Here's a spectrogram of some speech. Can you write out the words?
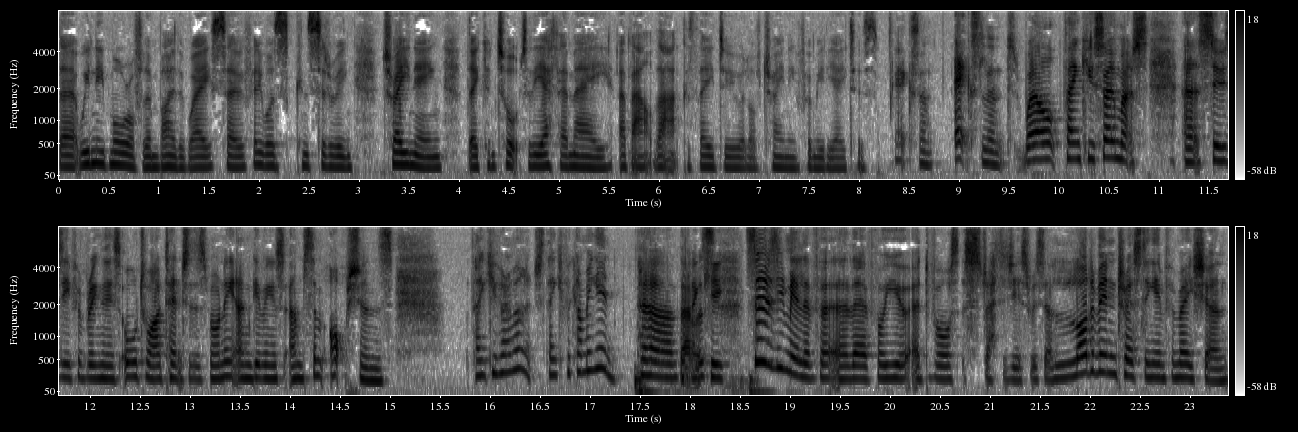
uh, we need more of them, by the way. So if anyone's considering training, they can talk to the FMA about that because they do a lot of training for mediators. Excellent, excellent. Well, thank you so much, uh, Susie, for bringing this all to our attention this morning and giving us um, some options thank you very much. Thank you for coming in. That thank was you. Susie Miller for, uh, there for you, a divorce strategist with a lot of interesting information.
